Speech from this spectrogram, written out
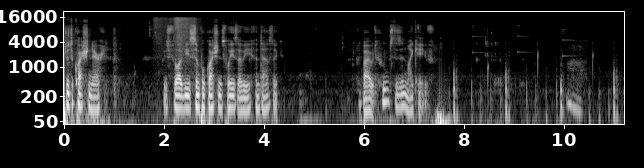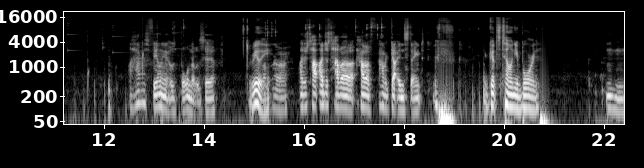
just a questionnaire. Just fill out these simple questions, please. That'd be fantastic. About whomst is in my cave. I have a feeling it was Born that was here. Really? Uh, I just have I just have a have a have a gut instinct. Your gut's telling you born. Mm-hmm.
